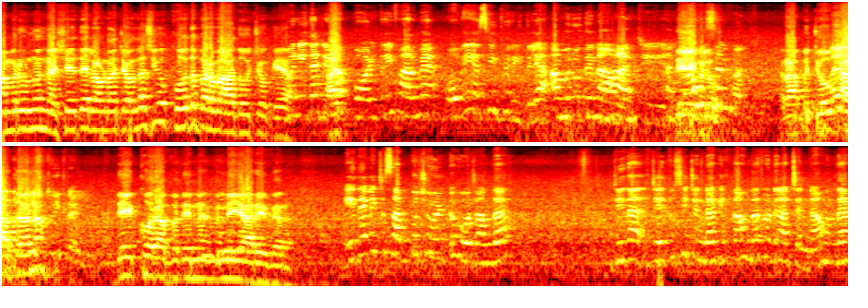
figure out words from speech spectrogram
ਅਮਰੂ ਨੂੰ ਨਸ਼ੇ ਤੇ ਲਾਉਣਾ ਚਾਹੁੰਦਾ ਸੀ ਉਹ ਖੁਦ ਬਰਬਾਦ ਹੋ ਚੁੱਕਿਆ ਹੁਣੀ ਦਾ ਜਿਹੜਾ ਅੱਜ ਪੋਲਟਰੀ ਫਾਰਮ ਹੈ ਉਹ ਵੀ ਅਸੀਂ ਖਰੀਦ ਲਿਆ ਅਮਰੂ ਦੇ ਨਾਮ ਹਾਂਜੀ। ਦੇਖ ਲਓ ਰੱਬ ਜੋ ਕਰਦਾ ਨਾ। ਦੇਖੋ ਰੱਬ ਦੇ ਨ- ਨਜ਼ਾਰੇ ਫਿਰ ਇਹਦੇ ਵਿੱਚ ਸਭ ਕੁਝ ਉਲਟ ਹੋ ਜਾਂਦਾ ਹੈ। ਜਿਹਦਾ ਜੇ ਤੁਸੀਂ ਚੰਗਾ ਕੀਤਾ ਹੁੰਦਾ ਤੁਹਾਡੇ ਨਾਲ ਚੰਗਾ ਹੁੰਦਾ ਹੈ,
